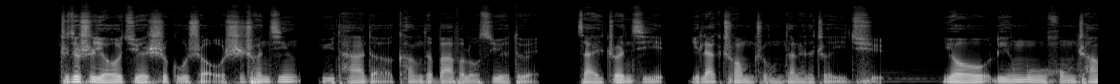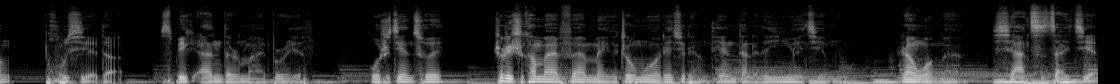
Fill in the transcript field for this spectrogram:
这就是由爵士鼓手石川京与他的 Count Buffalos 乐队在专辑《Electron》中带来的这一曲，由铃木宏昌谱写的《Speak Under My Breath》。我是剑崔，这里是 Come FM，每个周末连续两天带来的音乐节目，让我们下次再见。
